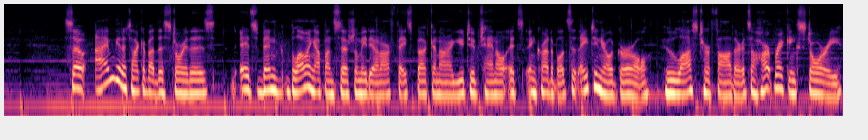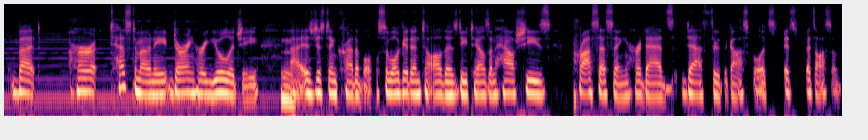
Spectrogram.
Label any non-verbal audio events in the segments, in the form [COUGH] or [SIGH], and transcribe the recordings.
So I'm going to talk about this story that is it's been blowing up on social media on our Facebook and on our YouTube channel. It's incredible. It's an 18-year-old girl who lost her father. It's a heartbreaking story, but her testimony during her eulogy Hmm. uh, is just incredible. So we'll get into all those details and how she's processing her dad's death through the gospel. It's it's it's awesome.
